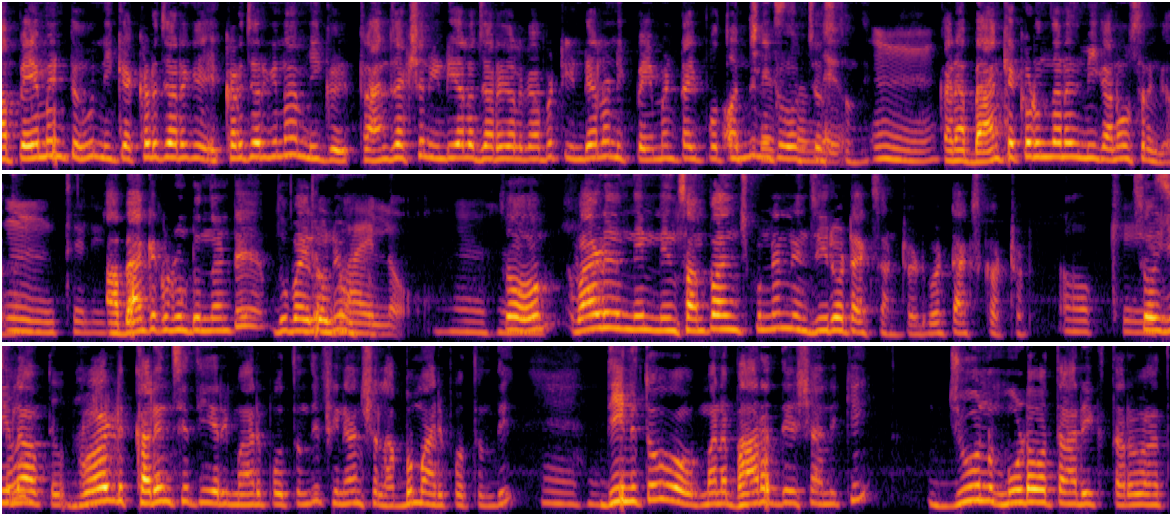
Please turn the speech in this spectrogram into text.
ఆ పేమెంట్ నీకు ఎక్కడ జరిగే ఎక్కడ జరిగినా మీకు ట్రాన్సాక్షన్ ఇండియాలో జరగాలి కాబట్టి ఇండియాలో నీకు పేమెంట్ అయిపోతుంది నీకు వచ్చేస్తుంది. కానీ ఆ బ్యాంక్ ఎక్కడ ఉందనేది మీకు అనవసరం కదా. ఆ బ్యాంక్ ఎక్కడ ఉంటుందంటే దుబాయ్లోనే. సో వాడు నేను నేను సంపాదించుకున్నాను నేను జీరో ట్యాక్స్ అంటాడు బట్ ట్యాక్స్ కట్టాడు సో ఇలా. వరల్డ్ కరెన్సీ థియరీ మారిపోతుంది ఫినాన్షియల్ హబ్ మారిపోతుంది మ్మ్. దీనితో మన భారతదేశానికి జూన్ మూడవ తారీఖు తర్వాత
